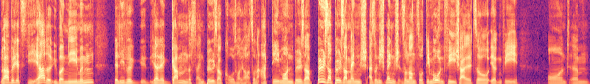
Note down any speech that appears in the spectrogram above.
ja, will jetzt die Erde übernehmen. Der liebe, ja, der Gamm, das ist ein böser, großer, ja, so eine Art Dämon, böser, böser, böser Mensch. Also nicht Mensch, sondern so Dämonenviech halt, so irgendwie. Und ähm,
